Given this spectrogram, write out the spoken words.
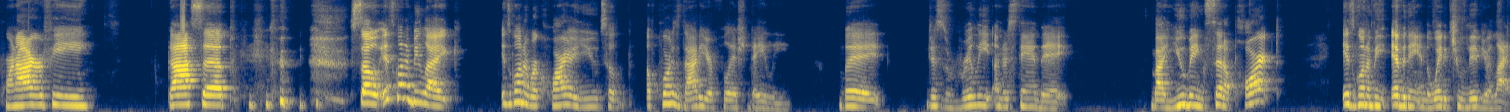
pornography, gossip. so it's going to be like it's going to require you to, of course, die to your flesh daily, but just really understand that by you being set apart, it's going to be evident in the way that you live your life.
